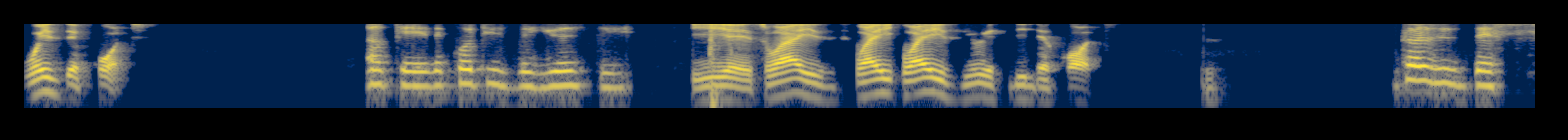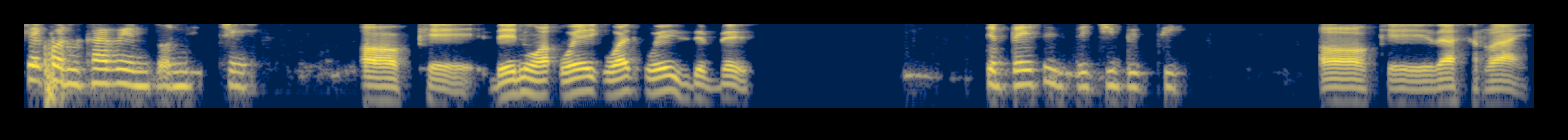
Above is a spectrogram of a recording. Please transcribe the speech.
Where is the quote? Okay, the quote is the USD Yes. Why is why why is USD the quote? Because it's the second currency on the pair. Okay. Then what where what where is the base? The base is the GBP Okay, that's right.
